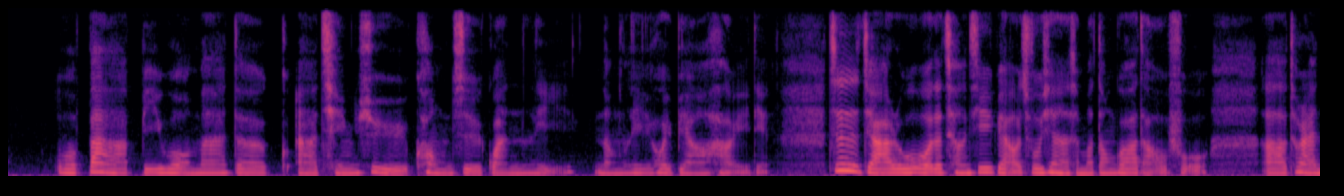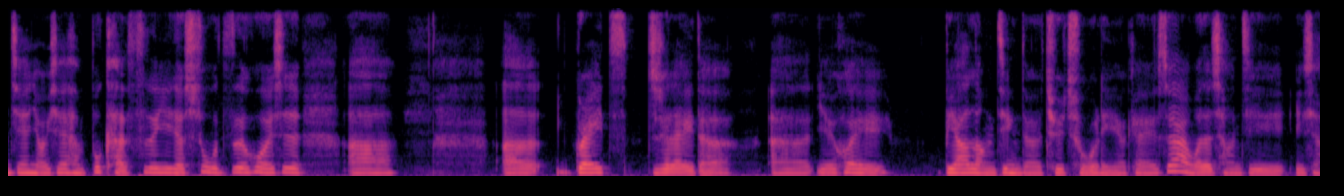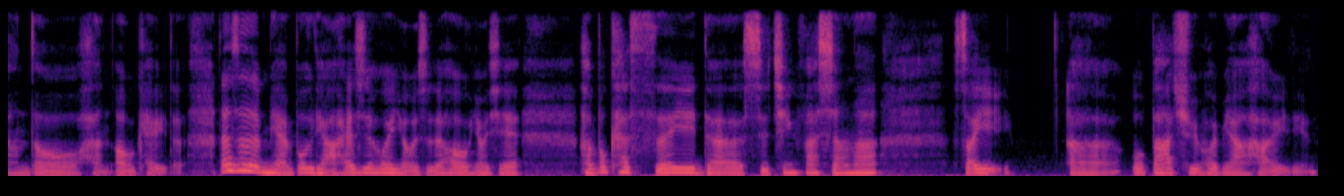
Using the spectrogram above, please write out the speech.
我爸比我妈的啊情绪控制管理能力会比较好一点。就是假如我的成绩表出现了什么冬瓜倒伏，呃，突然间有一些很不可思议的数字，或者是啊呃 grades 之类的，呃，也会比较冷静的去处理。OK，虽然我的成绩一向都很 OK 的，但是免不了还是会有时候有些很不可思议的事情发生啦，所以。呃，我爸去会比较好一点。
